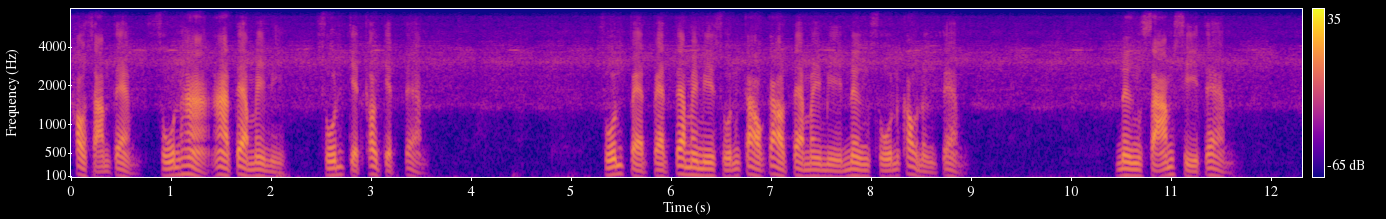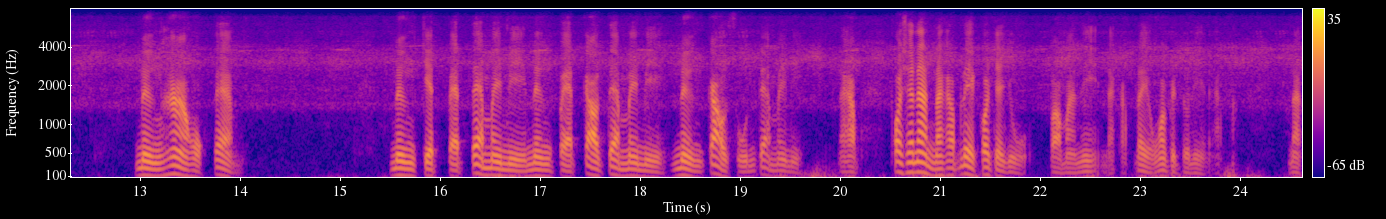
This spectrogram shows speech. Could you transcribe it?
เข้าสามแต้มศูนย์ห้าห้าแต้มไม่มีศูนย์เจ็ดเข้าเจ็ดแต้มศูนย์แปดแปดแต้มไม่มีศูนย์เก้าเก้าแต้มไม่มีหนึ่งศูนย์เข้าหนึ่งแต้มหนึ่งสามสี่แต้มหนึ่งห้าหกแต้มหนึ่งเจ็ดแปดแต้มไม่มีหนึ่งแปดเก้าแต้มไม่มีหนึ่งเก้าศูนย์แต้มไม่มีนะครับ เพราะฉะนั้นนะครับเลขก็จะอยู่ประมาณนี้นะครับ ได้ออกมาเป็นตัวนี้นะครับนะ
